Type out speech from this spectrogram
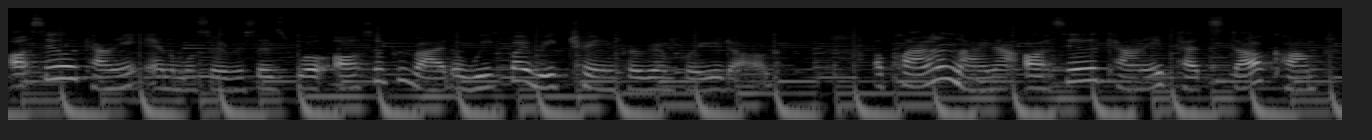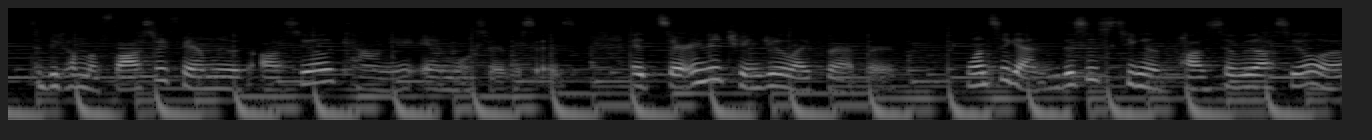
Osceola County Animal Services will also provide a week-by-week -week training program for your dog. Apply online at osceolacountypets.com to become a foster family with Osceola County Animal Services. It's certain to change your life forever. Once again, this is Tegan with Positively Osceola,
